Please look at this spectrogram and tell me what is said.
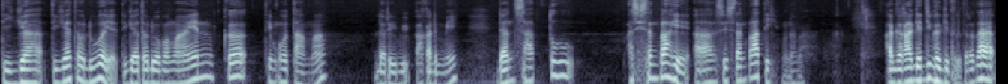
tiga tiga atau dua ya tiga atau dua pemain ke tim utama dari akademi dan satu asisten pelatih asisten pelatih menambah agak kaget juga gitu ternyata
